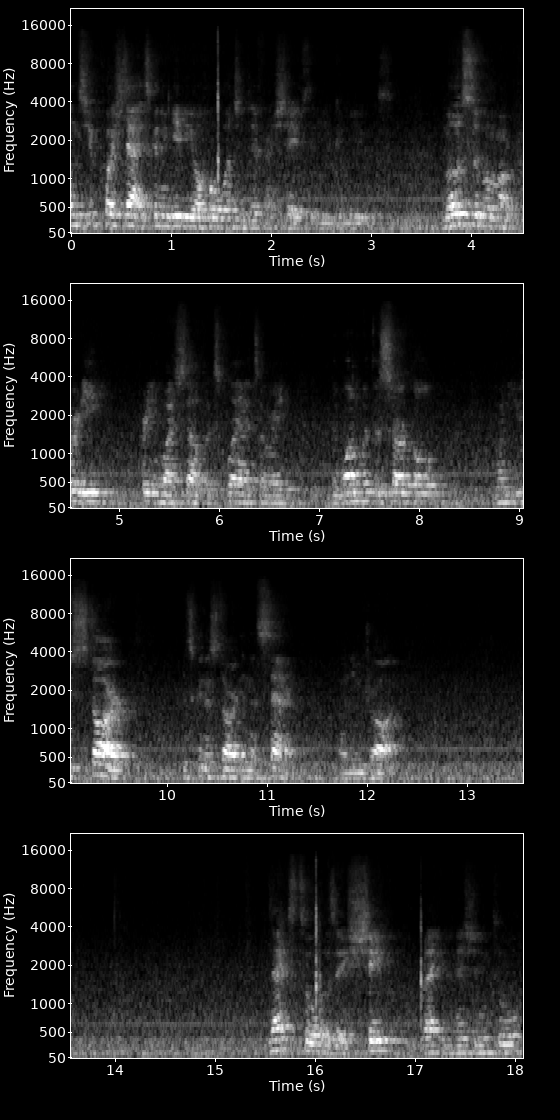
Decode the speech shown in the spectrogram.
Once you push that, it's going to give you a whole bunch of different shapes that you can use. Most of them are pretty, pretty much self-explanatory. The one with the circle, when you start, it's going to start in the center when you draw it. Next tool is a shape recognition tool.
